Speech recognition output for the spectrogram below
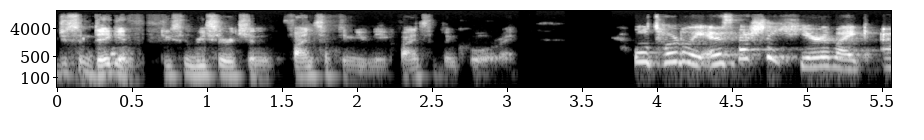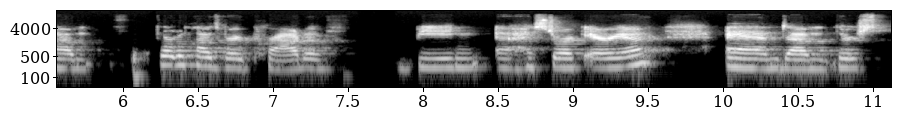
do some digging, do some research, and find something unique, find something cool, right? well totally and especially here like um fort macleod's very proud of being a historic area and um there's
